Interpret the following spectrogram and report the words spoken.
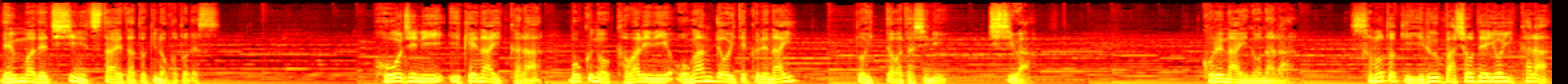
電話で父に伝えた時のことです。法事に行けないから僕の代わりに拝んでおいてくれない？と言った私に父は来れないのならその時いる場所でよいから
